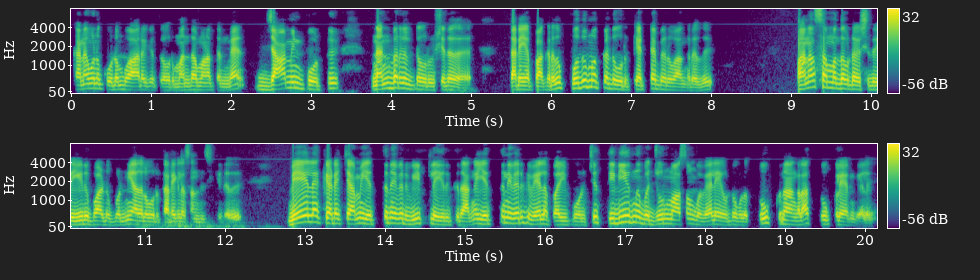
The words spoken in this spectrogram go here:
கணவனுக்கு உடம்பு ஆரோக்கியத்தில் ஒரு மந்தமான தன்மை ஜாமீன் போட்டு நண்பர்கள்ட்ட ஒரு விஷயத்த தடைய பார்க்கறது பொதுமக்கள்கிட்ட ஒரு கெட்ட பேர் வாங்குறது பணம் சம்மந்தப்பட்ட விஷயத்துல ஈடுபாடு பண்ணி அதில் ஒரு தடைகளை சந்திச்சுக்கிறது. வேலை கிடைக்காம எத்தனை பேர் வீட்டுல இருக்கிறாங்க எத்தனை பேருக்கு வேலை பறி போணுச்சு திடீர்னு இப்ப ஜூன் மாசம் உங்க வேலையை விட்டு உங்களை தூக்குனாங்களா தூக்கலையான்னு கேளுங்க.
